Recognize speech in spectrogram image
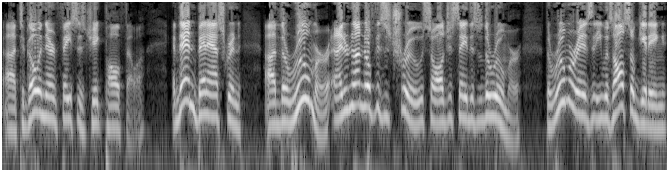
uh, to go in there and face this Jake Paul fella. And then Ben Askren uh, the rumor, and I do not know if this is true, so I'll just say this is the rumor. The rumor is that he was also getting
